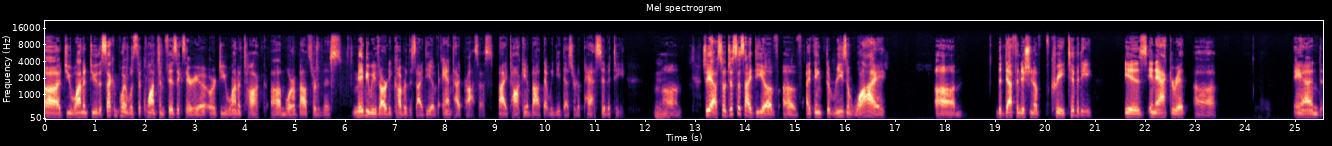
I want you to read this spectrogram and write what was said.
uh, do you want to do the second point was the quantum physics area, or do you want to talk uh, more about sort of this? Maybe we've already covered this idea of anti-process by talking about that we need that sort of passivity. Mm-hmm. Um, so yeah, so just this idea of of I think the reason why um, the definition of creativity is inaccurate uh, and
